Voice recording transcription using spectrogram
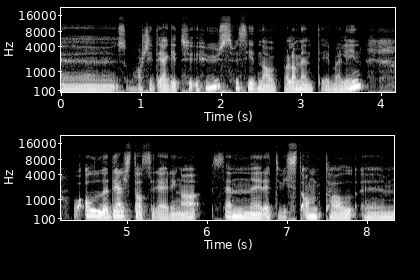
eh, som har sitt eget hus ved siden av parlamentet i Berlin. Og alle delstatsregjeringer sender et visst antall eh,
